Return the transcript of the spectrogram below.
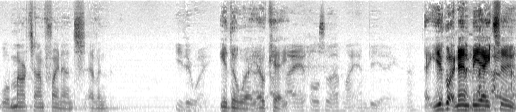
or maritime finance, Evan? Either way. Either way, okay. I also have my MBA. Huh? You've got an MBA too.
